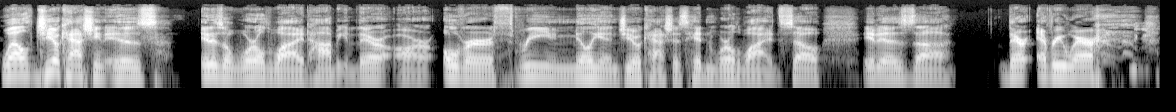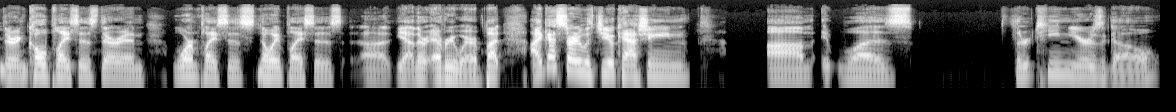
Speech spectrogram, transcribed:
Well, geocaching is it is a worldwide hobby. There are over 3 million geocaches hidden worldwide. So it is uh they're everywhere. they're in cold places, they're in warm places, snowy places. Uh yeah, they're everywhere. But I got started with geocaching um it was 13 years ago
